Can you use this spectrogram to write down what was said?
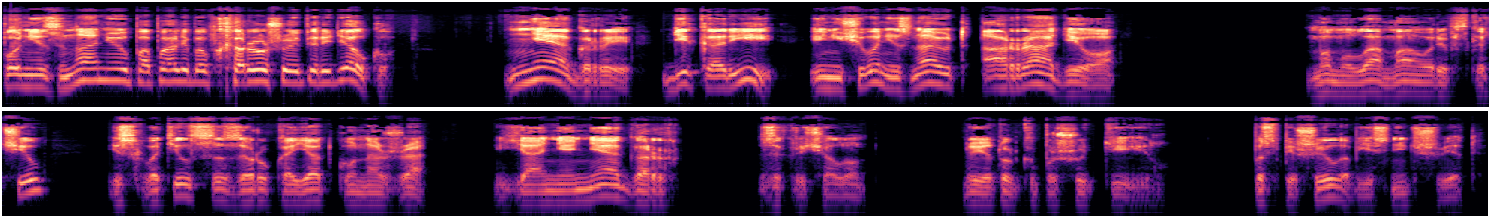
по незнанию попали бы в хорошую переделку. Негры, дикари и ничего не знают о радио. Мамула Маури вскочил и схватился за рукоятку ножа. — Я не негр! — закричал он. — Да я только пошутил. Поспешил объяснить швед.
